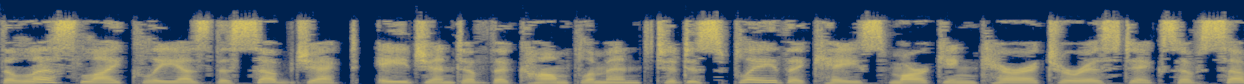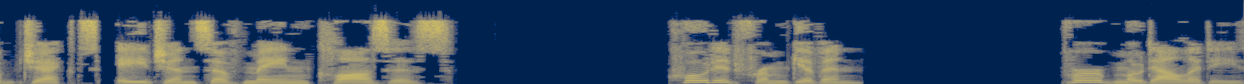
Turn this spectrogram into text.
the less likely is the subject, agent of the complement to display the case marking characteristics of subjects, agents of main clauses. Quoted from Givón Verb modalities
